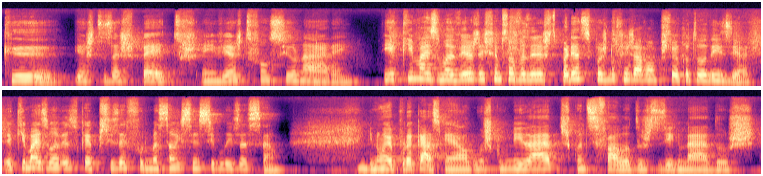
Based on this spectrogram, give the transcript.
que estes aspectos, em vez de funcionarem e aqui, mais uma vez, deixem-me só fazer este parênteses, depois no fim já vão perceber o que eu estou a dizer. Aqui, mais uma vez, o que é preciso é formação e sensibilização. E não é por acaso que em algumas comunidades, quando se fala dos designados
